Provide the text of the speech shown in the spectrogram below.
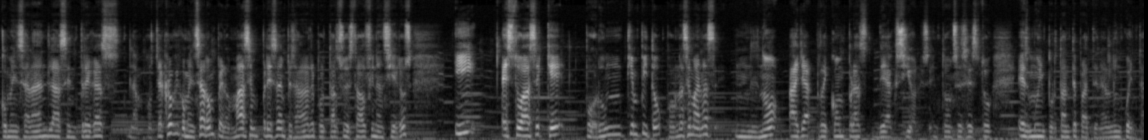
comenzarán las entregas, ya creo que comenzaron, pero más empresas empezarán a reportar sus estados financieros y esto hace que por un tiempito, por unas semanas, no haya recompras de acciones. Entonces esto es muy importante para tenerlo en cuenta.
